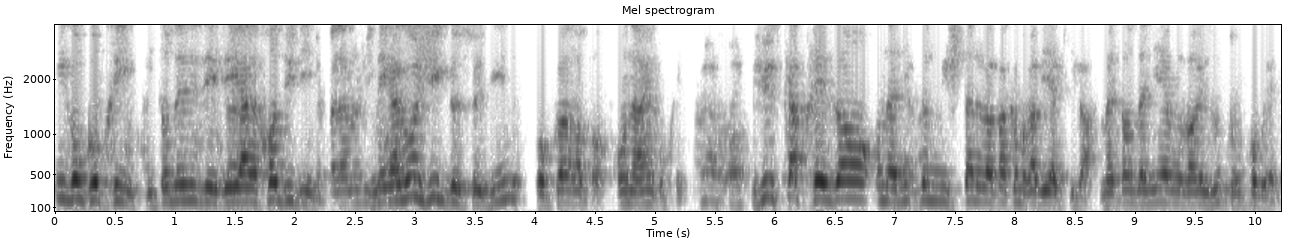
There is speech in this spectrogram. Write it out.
ils ont compris. Ils t'ont donné des, des du din. Mais la logique de ce din, aucun rapport. On n'a rien compris. Jusqu'à présent, on a dit que notre Mishnah ne va pas comme Rabbi Akiva. Maintenant, Daniel, on va résoudre ton problème.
